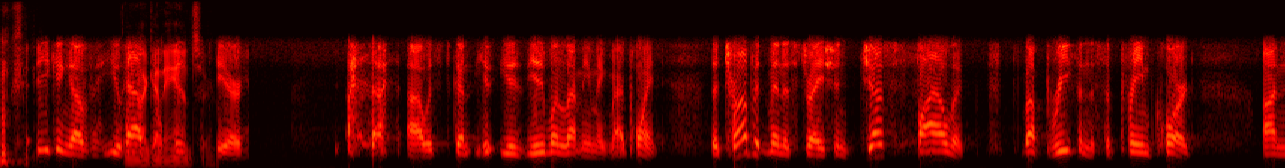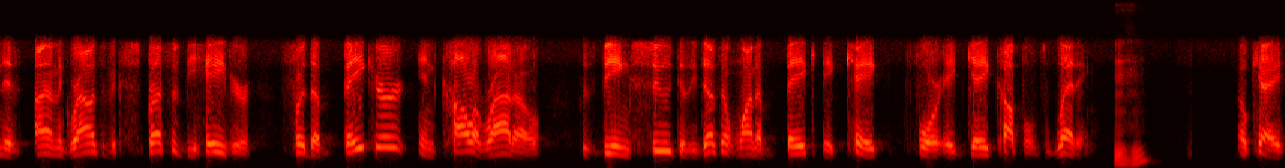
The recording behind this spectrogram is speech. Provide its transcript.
Okay. Speaking of, you have no answer here. I was gonna, you, you, you wouldn't let me make my point. The Trump administration just filed a, a brief in the Supreme Court on the on the grounds of expressive behavior for the baker in Colorado who's being sued because he doesn't want to bake a cake for a gay couple's wedding. Mm-hmm. Okay.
